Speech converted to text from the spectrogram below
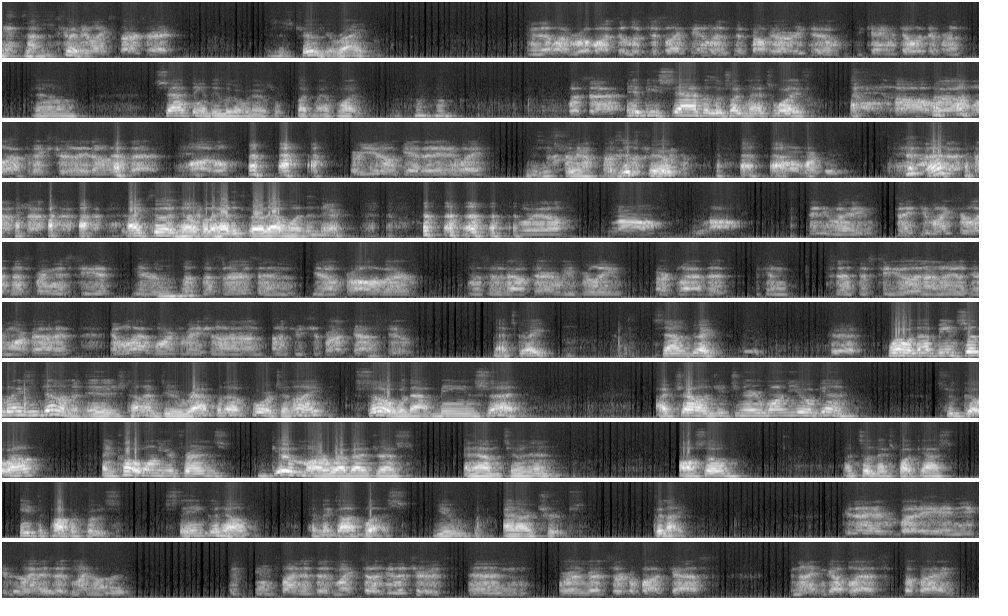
this- this is it's gonna be true. like Star Trek. This is true. You're right. I mean, they'll have robots that look just like humans. They probably already do. You can't even tell the difference. Know, sad thing if they look at my like my ex-wife. What's that? It'd be sad if it looks like my ex-wife. Oh well, we'll have to make sure they don't have that model, or you don't get it anyway. This is true. This is true. Oh my goodness. I could help, but I had to throw that one in there. Well, Wow. Wow. anyway, thank you, Mike, for letting us bring this to you, your Mhm. li- listeners, and you know, for all of our listeners out there, we really are glad that we can present this to you, and I know you'll hear more about it, and we'll have more information on it on, on future broadcasts too. That's great. Sounds great. Well, with that being said, ladies and gentlemen, it is time to wrap it up for tonight. So, with that being said, I challenge each and every one of you again to go out and call one of your friends, give them our web address, and have them tune in. Also, until next podcast, eat the proper foods, stay in good health, and may God bless you and our troops. Good night. Good night, everybody, and you can find Mike. You can find us at Mike Tells You the Truth, and we're on Red Circle Podcast. Good night and God bless. Bye bye.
